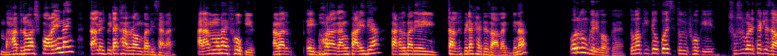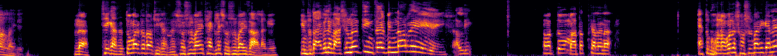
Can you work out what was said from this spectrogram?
ভাদ্র মাস পরেই নাই তালের পিঠা খাওয়ার রং বাদিছে আমার। আর আমি মনে হয় ফকির। আবার এই ভরা গাং পাড়ি দিয়া কাঁঠাল বাড়ি ওই তালের পিঠা খাইতে যাওয়া লাগবে না? ওরকম করি কাউকে। তোমাকে কেউ কইছে তুমি ফকির শ্বশুর বাড়ি থাকলে যাওয়া লাগে। না ঠিক আছে তোমার কথাও ঠিক আছে। শ্বশুর বাড়ি থাকলে শ্বশুর বাড়ি যাওয়া লাগে। কিন্তু তাই বলে মাসের মধ্যে তিন চার দিন না রে শালি। আমার তো মাথার খেলে না। এত ঘন ঘন শ্বশুর বাড়ি গেলে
